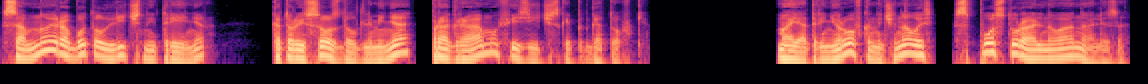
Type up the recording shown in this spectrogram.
со мной работал личный тренер, который создал для меня программу физической подготовки. Моя тренировка начиналась с постурального анализа.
